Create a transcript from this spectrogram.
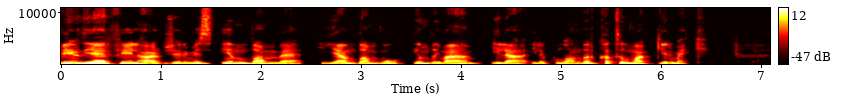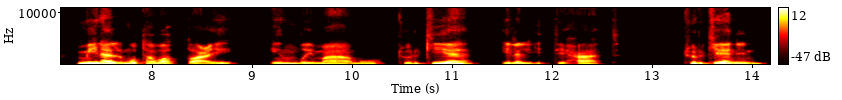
Bir diğer fiil harflerimiz indamme, yendammu, indimam ila ile kullanılır. Katılmak, girmek. Minel mutavakkai indimamu Türkiye ilel ittihad. Türkiye'nin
